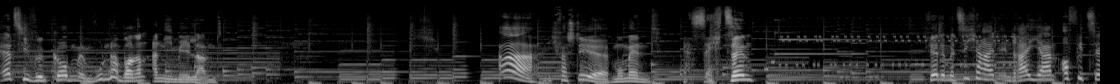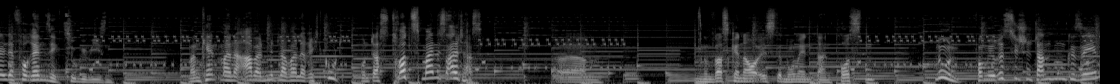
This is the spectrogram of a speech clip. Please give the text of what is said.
herzlich willkommen im wunderbaren Anime-Land. Ah, ich verstehe. Moment. Er ist 16? Ich werde mit Sicherheit in drei Jahren offiziell der Forensik zugewiesen. Man kennt meine Arbeit mittlerweile recht gut. Und das trotz meines Alters. Ähm. Was genau ist im Moment dein Posten? Nun, vom juristischen Standpunkt gesehen,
